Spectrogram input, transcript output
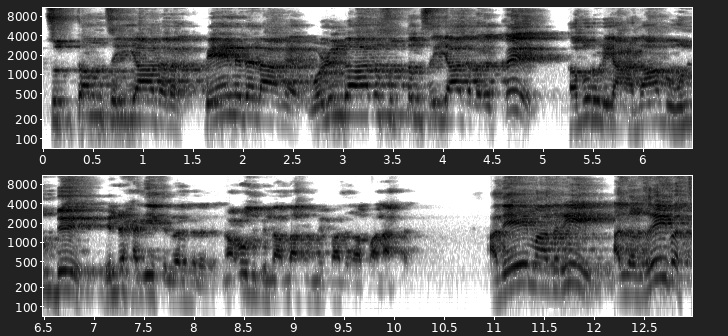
சுத்தம் செய்யாதவர் பேணுதலாக ஒழுங்காக சுத்தம் செய்யாதவருக்கு கபருடைய அதாபு உண்டு என்று ஹதீஸில் வருகிறது. நவூது பில்லா அல்லாஹ் நம்மை பாதுகாப்பானாக. அதே மாதிரி அந்த கீபத்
